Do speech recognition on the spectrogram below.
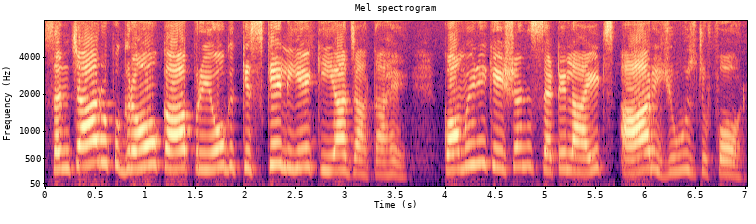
संचार उपग्रहों का प्रयोग किसके लिए किया जाता है? Communication satellites are used for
